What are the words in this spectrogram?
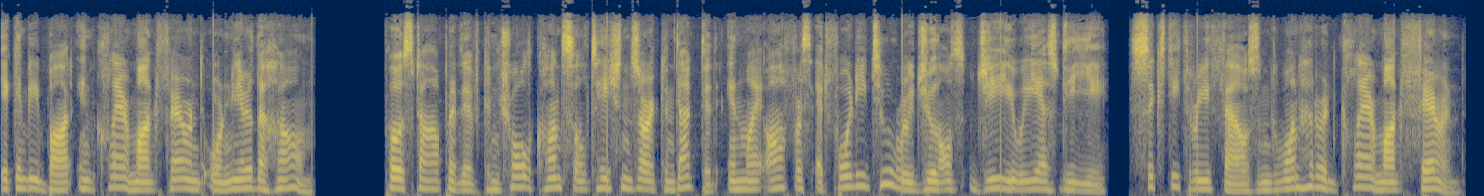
It can be bought in Clermont-Ferrand or near the home. Postoperative control consultations are conducted in my office at 42 Rue Jules GUESDE, 63100 Clermont-Ferrand.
